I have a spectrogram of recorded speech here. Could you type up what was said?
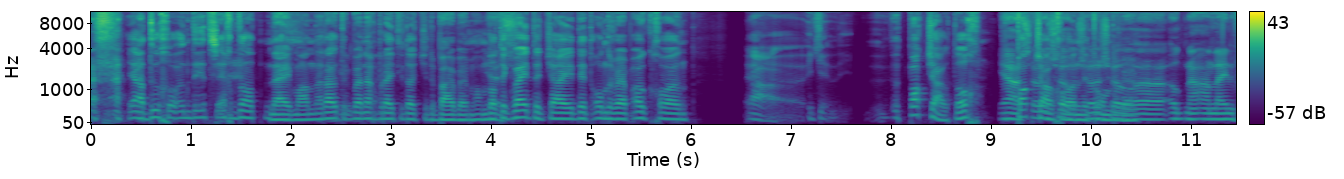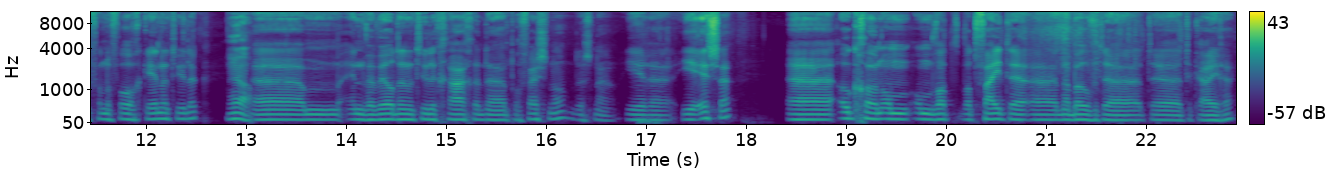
ja, doe gewoon dit, zeg dat. Nee man, Rood, ik ben echt breed dat je erbij bent man. Omdat Yes. ik weet dat jij dit onderwerp ook gewoon... Ja, weet je, het pakt jou toch? Ja, pakt jou gewoon, dit sowieso, onderwerp. eh, ook naar aanleiding van de vorige keer natuurlijk. Ja, Ehm, en we wilden natuurlijk graag een eh, professional. Dus nou, hier, eh, hier is ze. Ook gewoon om, om wat, wat feiten naar boven te, te, te krijgen.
